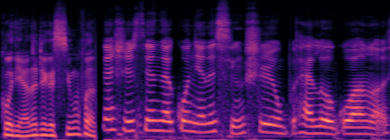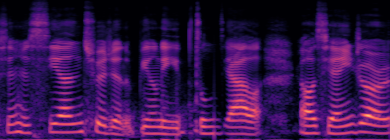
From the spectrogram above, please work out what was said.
过年的这个兴奋。但是现在过年的形势又不太乐观了，先是西安确诊的病例增加了，然后前一阵儿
